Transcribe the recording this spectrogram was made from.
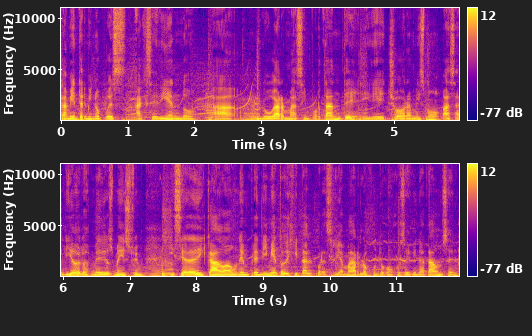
También terminó pues accediendo a un lugar más importante y de hecho ahora mismo ha salido de los medios mainstream y se ha dedicado a un emprendimiento digital, por así llamarlo, junto con Josefina Townsend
